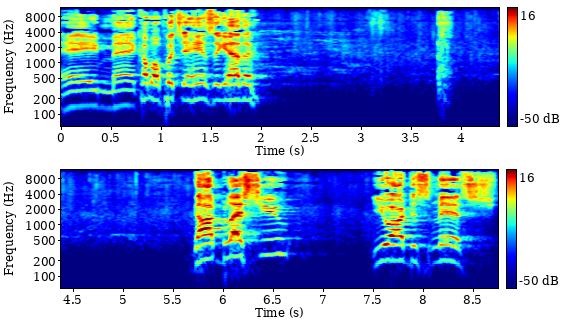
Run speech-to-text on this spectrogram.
amen. Come on, put your hands together. God bless you. You are dismissed.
